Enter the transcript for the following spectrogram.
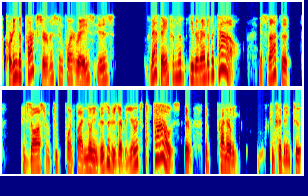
according to the Park Service in Point Reyes, is methane from the either end of a cow. It's not the exhaust from 2.5 million visitors every year. It's cows. They're, they're primarily contributing to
